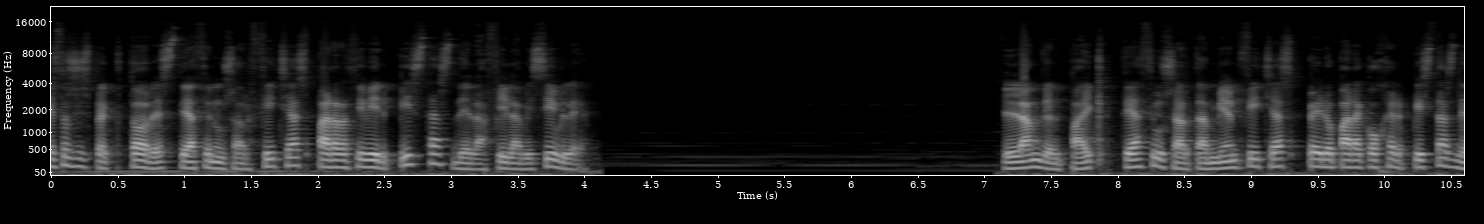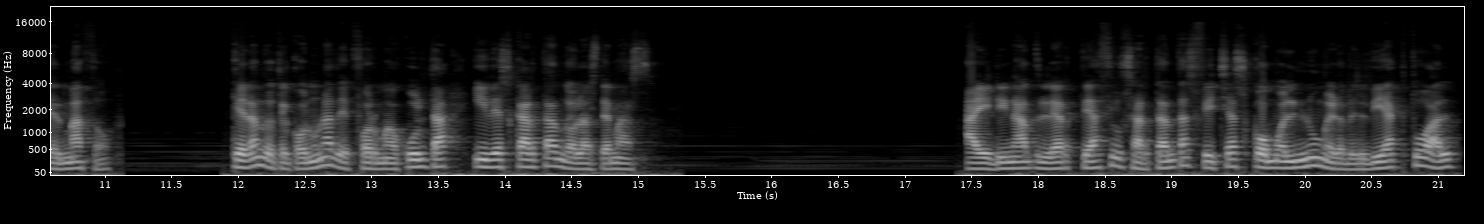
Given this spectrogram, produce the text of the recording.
Estos inspectores te hacen usar fichas para recibir pistas de la fila visible. Landell Pike te hace usar también fichas pero para coger pistas del mazo, quedándote con una de forma oculta y descartando las demás. Irene Adler te hace usar tantas fichas como el número del día actual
